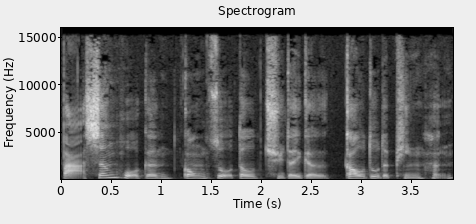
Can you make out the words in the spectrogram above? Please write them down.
把生活跟工作都取得一个高度的平衡，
